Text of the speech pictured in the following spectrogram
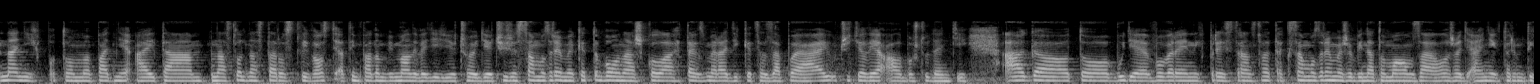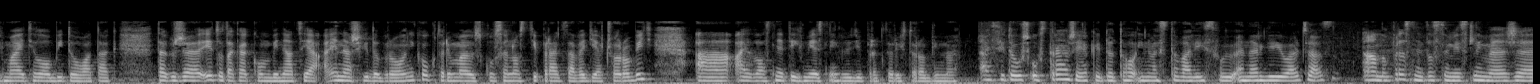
na nich potom padne aj tá následná starostlivosť a tým pádom by mali vedieť, čo ide. Čiže samozrejme, keď to bolo na školách, tak sme radi, keď sa zapoja aj učitelia alebo študenti. Ak to bude vo verejných priestranstvách, tak samozrejme, že by na to malo záležať aj niektorým tých majiteľov bytov a tak. Takže je to taká kombinácia aj našich dobrovoľníkov, ktorí majú skúsenosti, prax a vedia, čo robiť a aj vlastne tých miestnych ľudí, pre ktorých to robíme. Aj si to už ustrážia, keď do toho investovali svoju energiu a čas. Áno, presne to si myslíme, že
